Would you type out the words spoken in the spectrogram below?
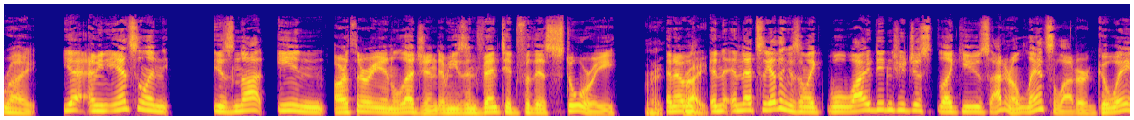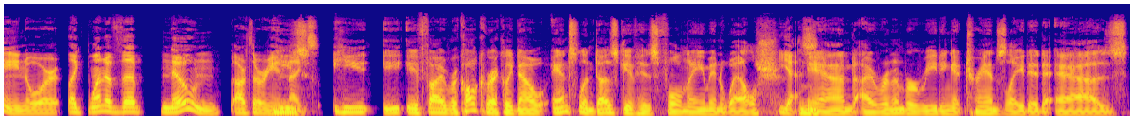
Right. Yeah. I mean, Ancelyn is not in Arthurian legend. I mean, he's invented for this story. Right. And I was, Right. and and that's the other thing is I'm like, well, why didn't you just like use I don't know Lancelot or Gawain or like one of the known Arthurian He's- knights? He, he, if I recall correctly, now Ancelyn does give his full name in Welsh. Yes. Mm-hmm. and I remember reading it translated as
